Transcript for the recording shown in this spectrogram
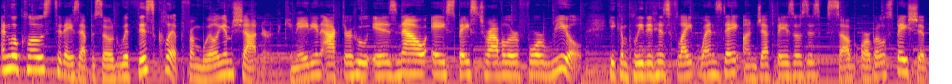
And we'll close today's episode with this clip from William Shatner, the Canadian actor who is now a space traveler for real. He completed his flight Wednesday on Jeff Bezos' suborbital spaceship,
